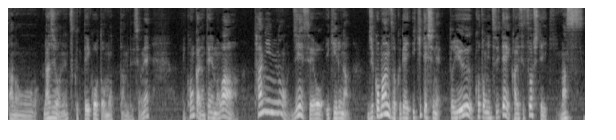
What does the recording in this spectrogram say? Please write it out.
あのラジオをね、作っていこうと思ったんですよね。今回のテーマは、他人の人生を生きるな、自己満足で生きて死ねということについて解説をしていきます。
